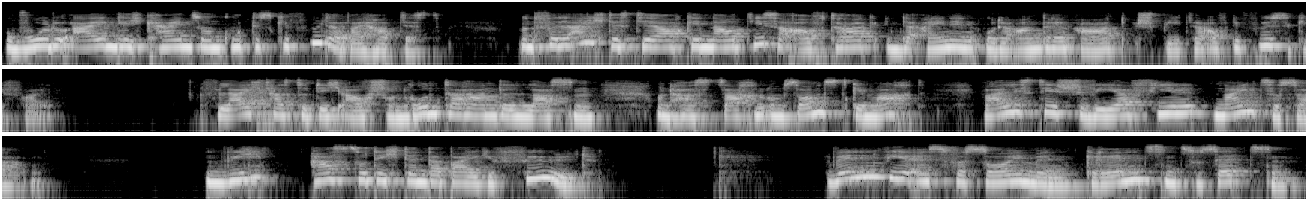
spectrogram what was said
obwohl du eigentlich kein so ein gutes Gefühl dabei hattest. Und vielleicht ist dir auch genau dieser Auftrag in der einen oder anderen Art später auf die Füße gefallen. Vielleicht hast du dich auch schon runterhandeln lassen und hast Sachen umsonst gemacht, weil es dir schwer fiel, Nein zu sagen. Wie hast du dich denn dabei gefühlt? Wenn wir es versäumen, Grenzen zu setzen,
